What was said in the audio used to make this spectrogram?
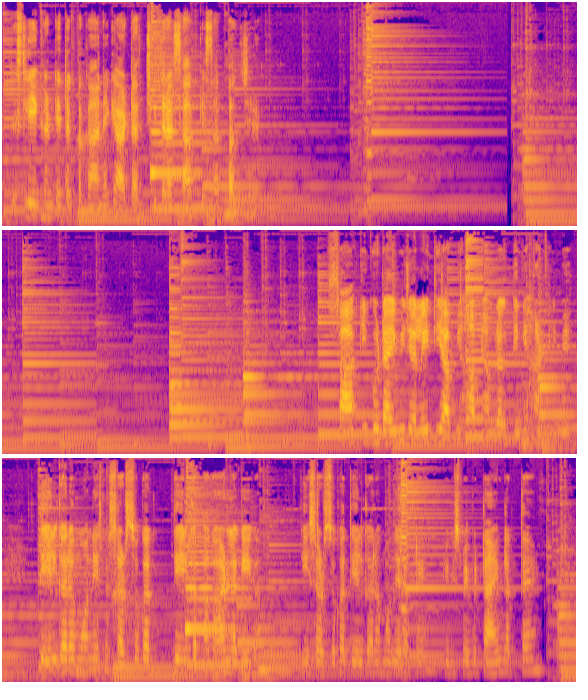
तो इसलिए एक घंटे तक पकाना है कि आटा अच्छी तरह साग के साथ पक जाए। की घुटाई भी चल रही थी, आप यहाँ पे हम रख देंगे हांडी में। तेल गर्म होने, इसमें सरसों का तेल का भगाड़ लगेगा। ये सरसों का तेल गर्म होने रख रहे हैं, क्योंकि इसमें भी टाइम लगता है।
